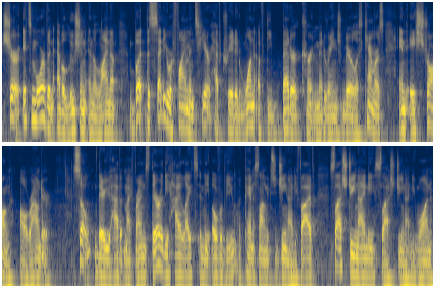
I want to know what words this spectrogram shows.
Sure, it's more of an evolution in the lineup, but the steady refinements here have created one of the better current mid-range mirrorless cameras and a strong all-rounder. So there you have it, my friends. There are the highlights in the overview of Panasonic's G95 slash G90 slash G91.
